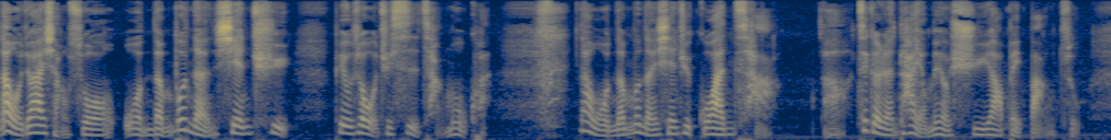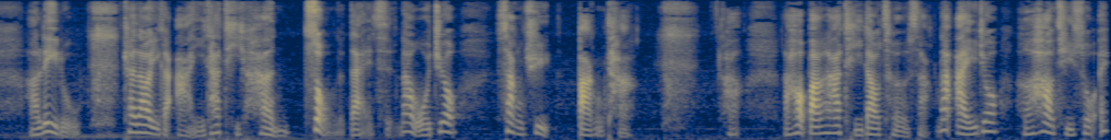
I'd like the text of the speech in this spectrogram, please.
那我就在想说，我能不能先去，譬如说我去市场募款，那我能不能先去观察啊，这个人他有没有需要被帮助啊？例如看到一个阿姨，她提很重的袋子，那我就上去帮她，好，然后帮她提到车上。那阿姨就很好奇说：“哎，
